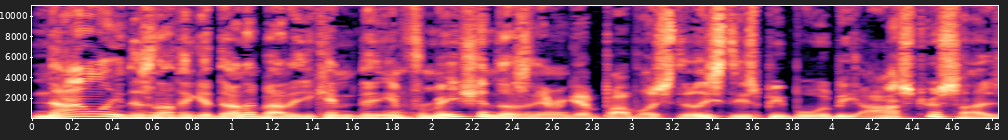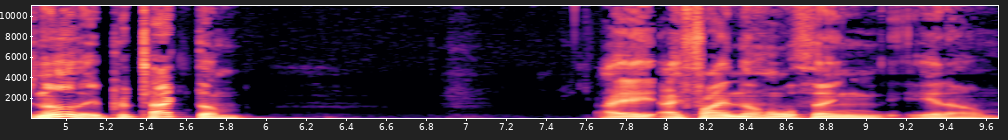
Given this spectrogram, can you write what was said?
not only does nothing get done about it, you can the information doesn't even get published. At least these people would be ostracized. No, they protect them. I I find the whole thing, you know,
